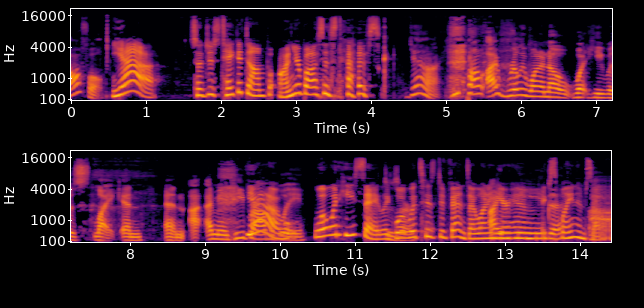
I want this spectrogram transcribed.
Awful. Yeah. So just take a dump on your boss's desk. Yeah. He prob- I really want to know what he was like. And, and I, I mean, he probably. wh- What would he say? Like, what, what's his defense? I want to hear him explain himself.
